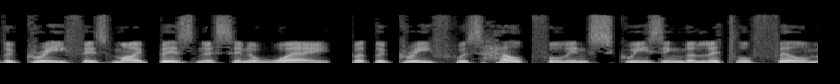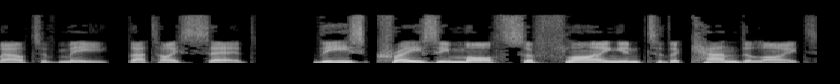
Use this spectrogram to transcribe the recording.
The grief is my business in a way, but the grief was helpful in squeezing the little film out of me, that I said, these crazy moths are flying into the candlelight,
